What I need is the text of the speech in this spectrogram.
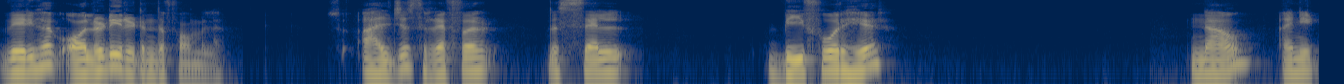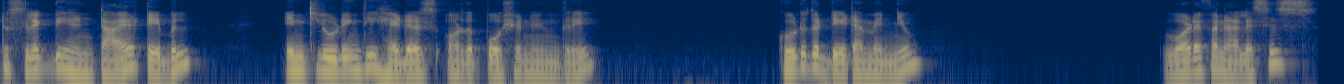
where you have already written the formula. So I'll just refer the cell B4 here. Now I need to select the entire table, including the headers or the portion in gray. Go to the data menu what if analysis?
